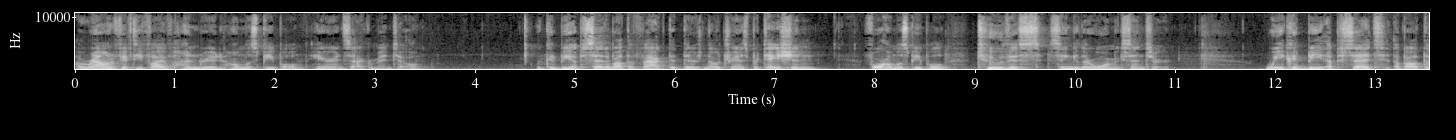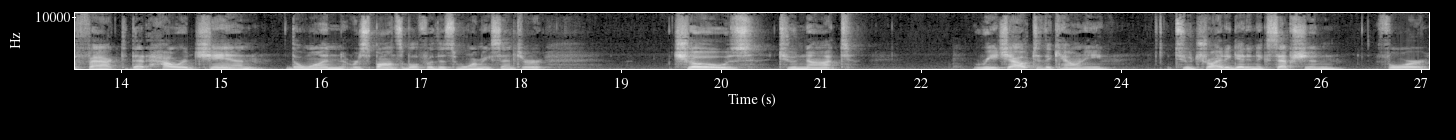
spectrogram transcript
around 5,500 homeless people here in Sacramento. We could be upset about the fact that there's no transportation for homeless people to this singular warming center. We could be upset about the fact that Howard Chan, the one responsible for this warming center, chose to not reach out to the county to try to get an exception for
